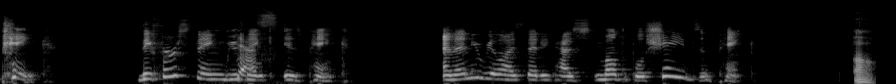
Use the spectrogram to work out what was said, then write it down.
pink. The first thing you Yes. think is pink, and then you realize that it has multiple shades of pink Oh.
